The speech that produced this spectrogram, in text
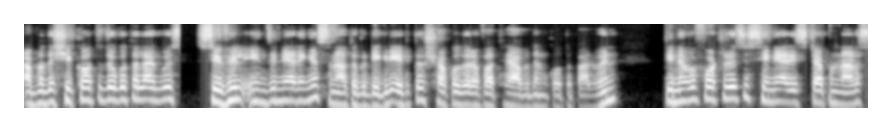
আপনাদের শিক্ষাগত যোগ্যতা লাগবে, সিভিল ইঞ্জিনিয়ারিং এ স্নাতক ডিগ্রি। এটিতেও সকল দলের পথে আবেদন করতে পারবেন। তিন নম্বর পদ রয়েছে সিনিয়র স্টাফ নার্স।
